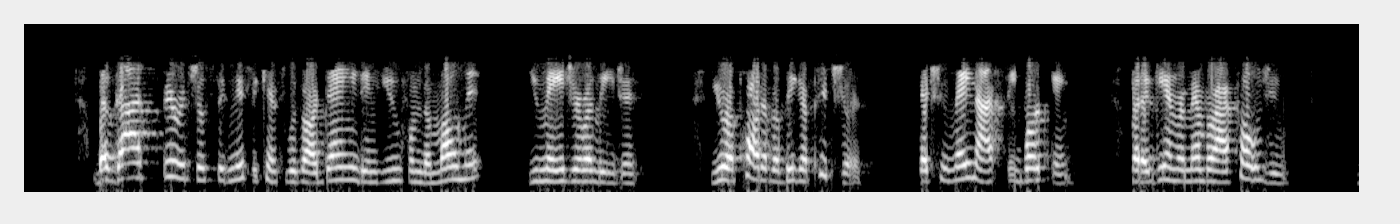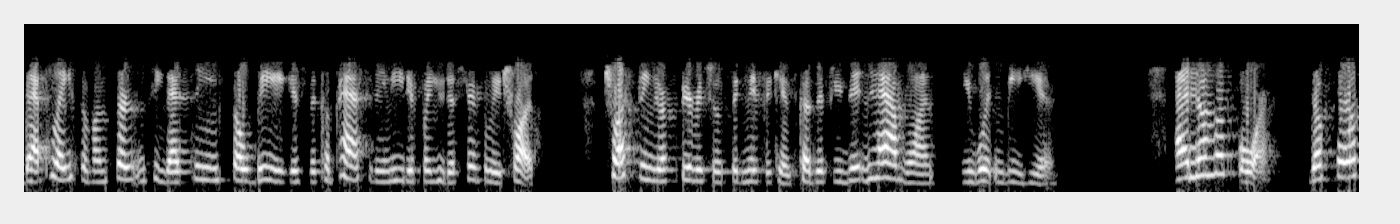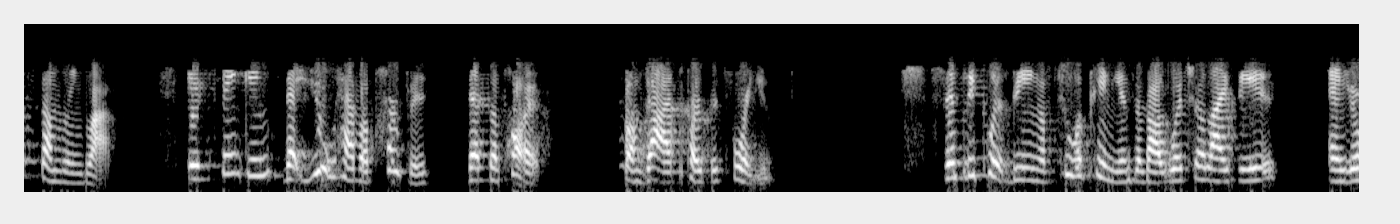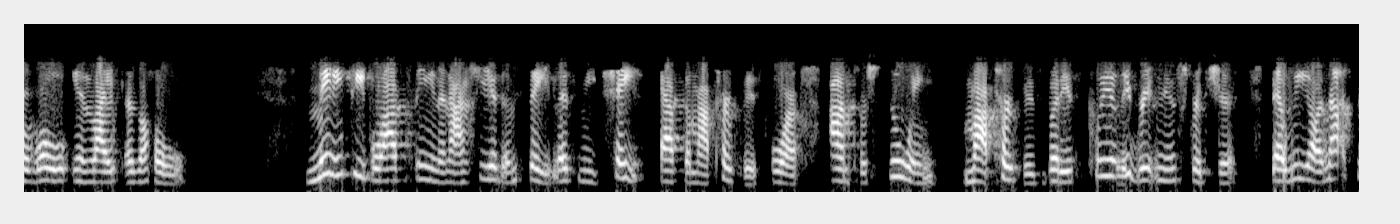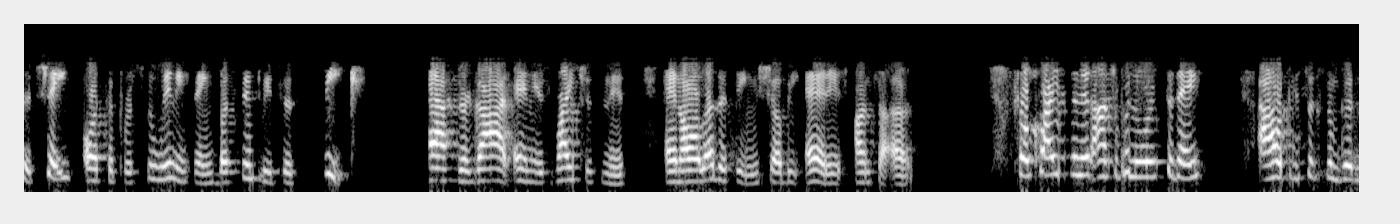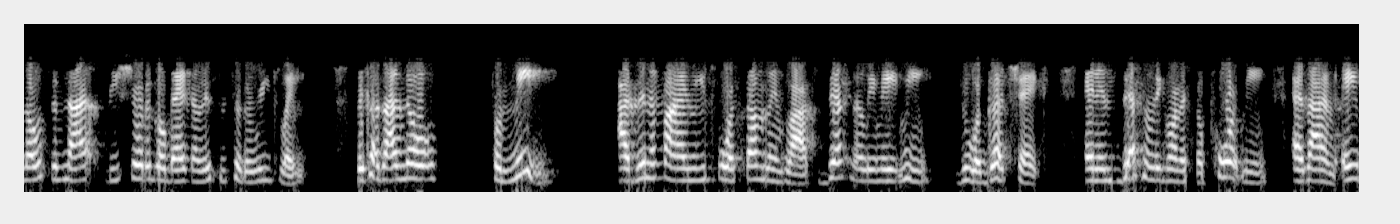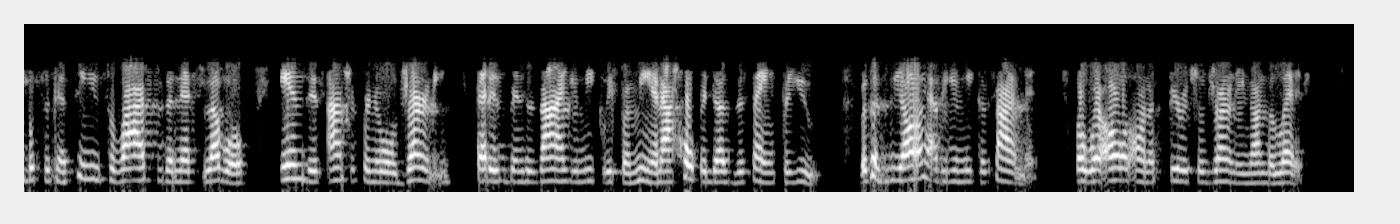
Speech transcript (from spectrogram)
But God's spiritual significance was ordained in you from the moment you made your allegiance. You're a part of a bigger picture that you may not see working. But again, remember I told you that place of uncertainty that seems so big is the capacity needed for you to simply trust. Trusting your spiritual significance, because if you didn't have one, you wouldn't be here. And number four, the fourth stumbling block is thinking that you have a purpose that's apart from God's purpose for you. Simply put, being of two opinions about what your life is and your role in life as a whole. Many people I've seen and I hear them say, let me chase after my purpose or I'm pursuing my purpose. But it's clearly written in Scripture that we are not to chase or to pursue anything, but simply to seek after God and his righteousness, and all other things shall be added unto us. So, Christ centered entrepreneurs today, I hope you took some good notes. If not, be sure to go back and listen to the replay because I know for me, identifying these four stumbling blocks definitely made me do a gut check and it's definitely going to support me as I am able to continue to rise to the next level in this entrepreneurial journey that has been designed uniquely for me. And I hope it does the same for you because we all have a unique assignment, but we're all on a spiritual journey nonetheless.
